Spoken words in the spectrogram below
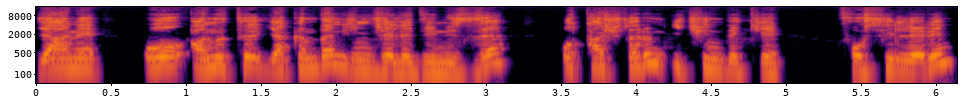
Yani o anıtı yakından incelediğinizde o taşların içindeki fosillerin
